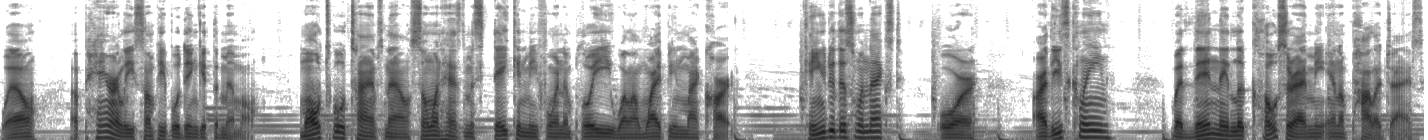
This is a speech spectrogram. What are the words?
Well, apparently, some people didn't get the memo. Multiple times now, someone has mistaken me for an employee while I'm wiping my cart. Can you do this one next? Or, are these clean? But then they look closer at me and apologize.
